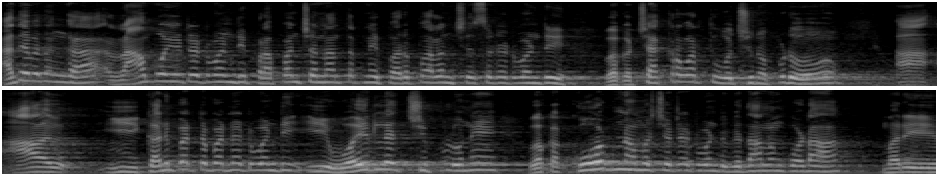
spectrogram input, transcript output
అదేవిధంగా రాబోయేటటువంటి ప్రపంచాన్నంతటిని పరిపాలన చేసేటటువంటి ఒక చక్రవర్తి వచ్చినప్పుడు ఆ- ఈ కనిపెట్టబడినటువంటి ఈ వైర్లెస్ చిప్లోనే ఒక కోడ్ను అమర్చేటటువంటి విధానం కూడా మరి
